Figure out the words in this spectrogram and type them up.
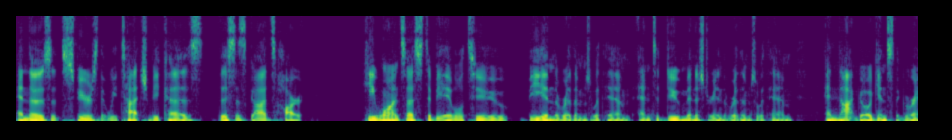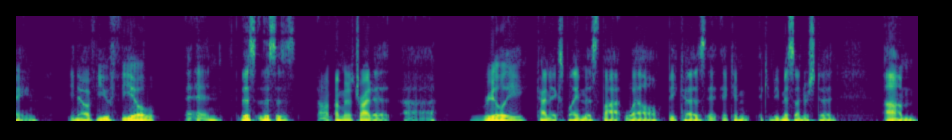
and those spheres that we touch because this is God's heart. He wants us to be able to be in the rhythms with him and to do ministry in the rhythms with him and not go against the grain. You know, if you feel and this this is I'm going to try to uh, really kind of explain this thought well because it, it can it can be misunderstood. Um,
